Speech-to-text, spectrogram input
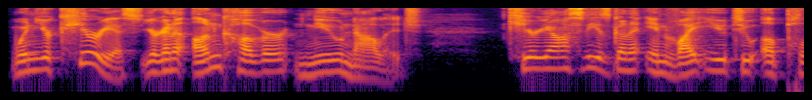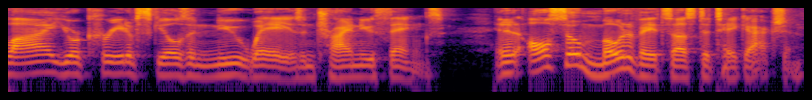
When you're curious, you're going to uncover new knowledge. Curiosity is going to invite you to apply your creative skills in new ways and try new things. And it also motivates us to take action.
